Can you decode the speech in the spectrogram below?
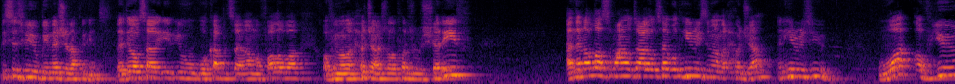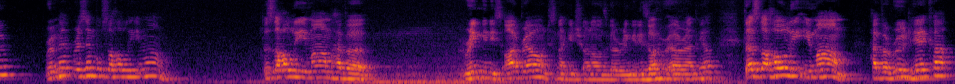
This is who you'll be measured up against. They also, you, you will walk up and say, I'm a follower of Imam al-Hujjah, al-Sharif. And then Allah subhanahu wa ta'ala will say, well, here is Imam al-Hujjah, and here is you. What of you resembles the Holy Imam? Does the Holy Imam have a ring in his eyebrow? I'm just making sure no one's got a ring in his eyebrow around here. Does the Holy Imam have a rude haircut?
